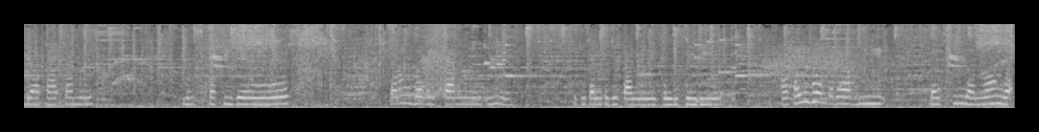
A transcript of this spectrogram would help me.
tidak apa-apa mas. Mas tapi Zeus sekarang berikan ini ya kejutan-kejutan pundi-pundi. Makanya gue sampai udah beli baikin dan lo nggak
